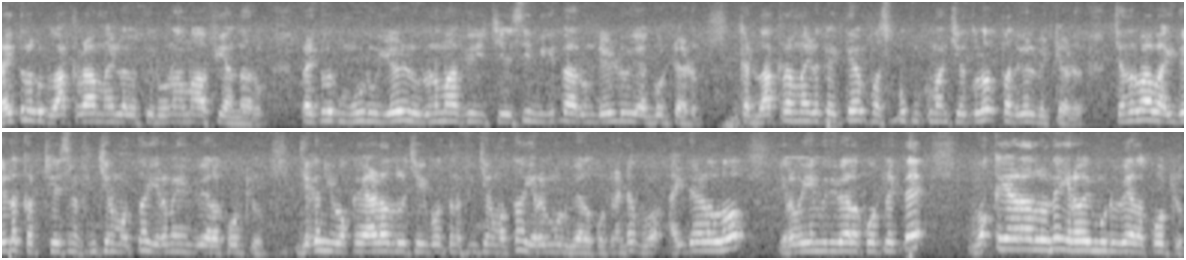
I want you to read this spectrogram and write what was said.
రైతులకు డ్వాక్రా మహిళలకి రుణమాఫీ అన్నారు. రైతులకు మూడు ఏళ్ళు రుణమాఫీ చేసి మిగతా రెండేళ్ళు ఎగ్గొట్టాడు. ఇక డ్వాక్రా మహిళకైతే పసుపు కుంకుమ చేతిలో పదివేలు పెట్టాడు. చంద్రబాబు ఐదేళ్ళకు ఖర్చు చేసిన పింఛన్ మొత్తం ఇరవై ఎనిమిది వేల కోట్లు. జగన్ ఈ ఒక్క ఏడాదిలో చేయబోతున్న పింఛన్ మొత్తం ఇరవై మూడు వేల కోట్లు. అంటే ఐదేళ్ళలో ఇరవై ఎనిమిది వేల కోట్లు అయితే ఒక్క ఏడాదిలోనే ఇరవై మూడు వేల కోట్లు.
